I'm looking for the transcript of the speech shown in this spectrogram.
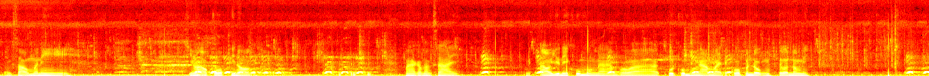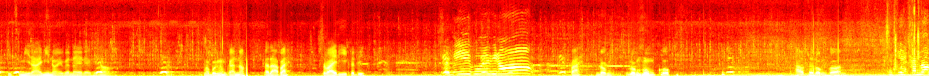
แสงเสาร์มานี่ขี่มาเอากบพี่น้อง มากำลังทรายเอาอยู่ในคุ้มของน้ำเพราะว่าพูดคุ้มของน้ำไว้แต่กบมันลงตัวตรงนี้มีร้ายมีหน่อยกันได้เลยพี่น้อง มาเบิ่งน้ำกันเนาะกระดาษไป สบายดีกันดิสวัสดีพ่อแม่พี่น้องไปลงลงมุมกบ เอาแต่ลงก่อนจะเกี่ยกันเนาะ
